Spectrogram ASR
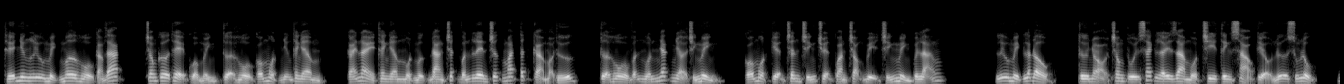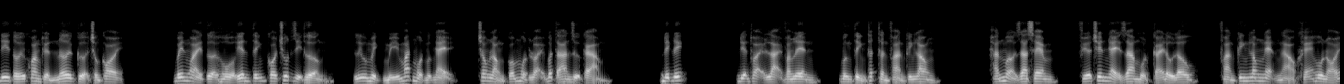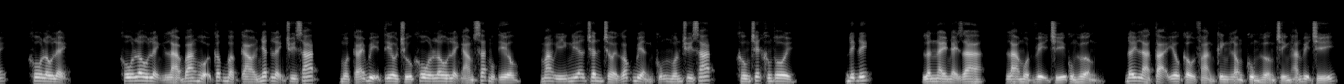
Thế nhưng lưu mịch mơ hồ cảm giác, trong cơ thể của mình tựa hồ có một những thanh âm, cái này thanh âm một mực đang chất vấn lên trước mắt tất cả mọi thứ, tựa hồ vẫn muốn nhắc nhở chính mình, có một kiện chân chính chuyện quan trọng bị chính mình quên lãng. Lưu mịch lắc đầu từ nhỏ trong túi sách lấy ra một chi tinh xảo kiểu nữ súng lục, đi tới khoang thuyền nơi cửa trông coi. Bên ngoài tựa hồ yên tĩnh có chút dị thường, lưu mịch mí mắt một mực nhảy, trong lòng có một loại bất an dự cảm. Đích đích. Điện thoại lại vang lên, bừng tỉnh thất thần phàn kinh long. Hắn mở ra xem, phía trên nhảy ra một cái đầu lâu, phàn kinh long nghẹn ngào khẽ hô nói, khô lâu lệnh. Khô lâu lệnh là bang hội cấp bậc cao nhất lệnh truy sát, một cái bị tiêu chú khô lâu lệnh ám sát mục tiêu, mang ý nghĩa chân trời góc biển cũng muốn truy sát, không chết không thôi. Đích đích. Lần này nhảy ra, là một vị trí cùng hưởng, đây là tại yêu cầu phản kinh long cùng hưởng chính hắn vị trí.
